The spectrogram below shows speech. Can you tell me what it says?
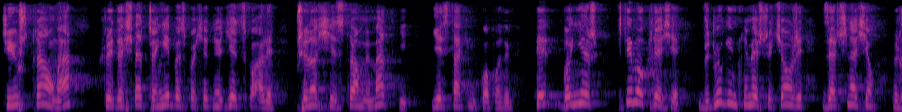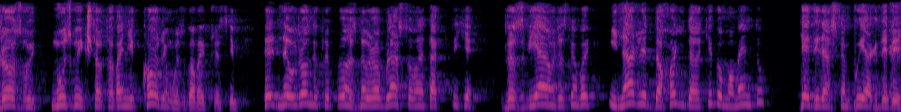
czyli już trauma, której doświadcza nie bezpośrednio dziecko, ale przenosi się z traumy matki, jest takim kłopotem. Te, ponieważ w tym okresie, w drugim trymestrze ciąży, zaczyna się rozwój mózgu i kształtowanie kory mózgowej przede wszystkim. Te neurony, które płyną z neuroblastów, one tak się rozwijają, rozwijają i nagle dochodzi do takiego momentu, kiedy następuje jak gdyby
